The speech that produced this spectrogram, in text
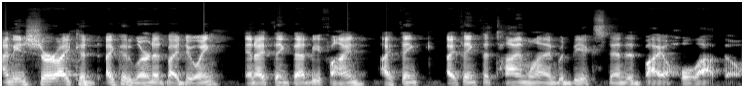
I mean, sure, I could, I could learn it by doing, and I think that'd be fine. I think, I think the timeline would be extended by a whole lot though.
